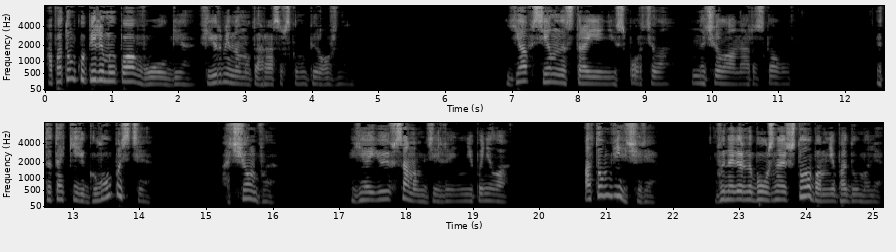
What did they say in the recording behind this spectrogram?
А потом купили мы по Волге, фирменному тарасовскому пирожному. Я всем настроение испортила, начала она разговор. Это такие глупости? О чем вы? Я ее и в самом деле не поняла. О том вечере. Вы, наверное, бог знает, что обо мне подумали.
